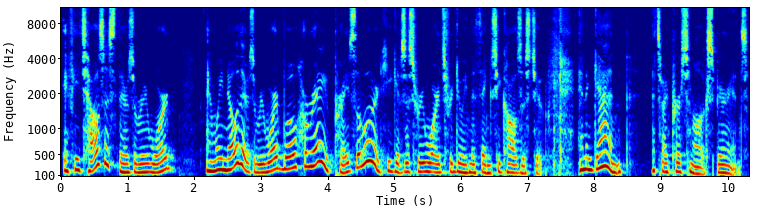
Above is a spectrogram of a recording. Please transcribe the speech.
If He tells us there's a reward, and we know there's a reward, well, hooray, praise the Lord. He gives us rewards for doing the things He calls us to. And again, That's my personal experience.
